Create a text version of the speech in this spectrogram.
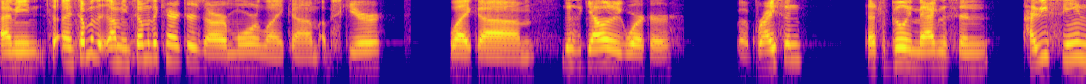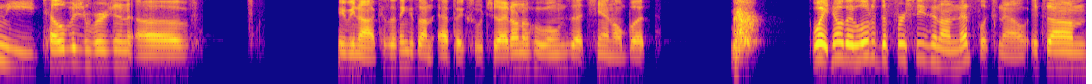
I mean, so, and some of the, I mean, some of the characters are more like um, obscure. Like um, there's a gallery worker, uh, Bryson. That's Billy Magnussen. Have you seen the television version of? Maybe not, because I think it's on Epix, which I don't know who owns that channel. But wait, no, they loaded the first season on Netflix now. It's um,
